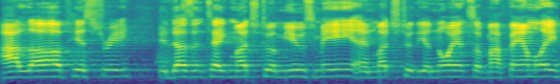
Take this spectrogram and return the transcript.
I love history. It doesn't take much to amuse me and much to the annoyance of my family.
